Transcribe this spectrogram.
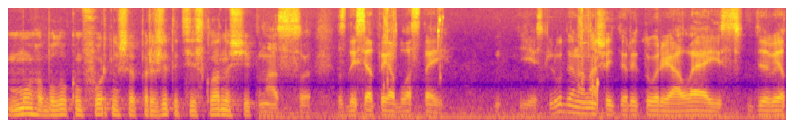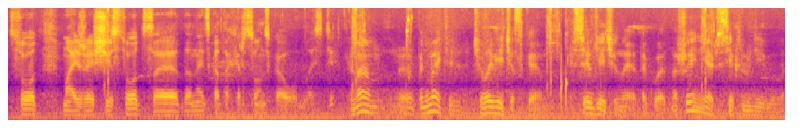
мога було комфортніше пережити ці складнощі. У нас з 10 областей є люди на нашій території, але із 900, майже 600 – це Донецька та Херсонська області. Нам, э, понимаете, человеческое, сердечное такое отношение всех людей было.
